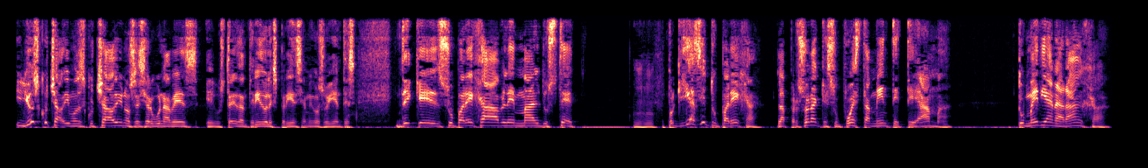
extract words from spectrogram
yo he escuchado y hemos escuchado, y no sé si alguna vez eh, ustedes han tenido la experiencia, amigos oyentes, de que su pareja hable mal de usted. Porque ya si tu pareja, la persona que supuestamente te ama, tu media naranja,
